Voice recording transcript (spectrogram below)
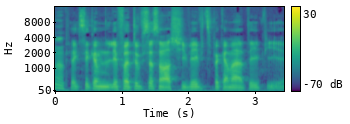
Hmm. Fait que c'est comme les photos, puis ça sont archivées, puis tu peux commenter, puis. euh,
